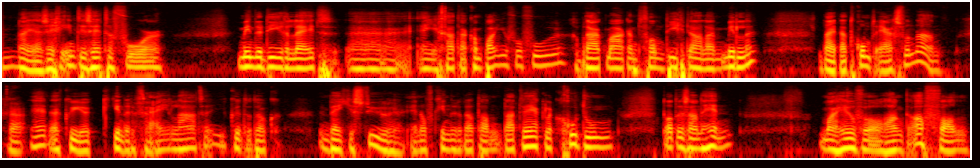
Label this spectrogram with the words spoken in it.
nou ja, zich in te zetten voor minder dierenleed. Uh, en je gaat daar campagne voor voeren, gebruikmakend van digitale middelen. Nou ja, dat komt ergens vandaan. Ja. Hè, daar kun je kinderen vrij in laten. Je kunt het ook een beetje sturen. En of kinderen dat dan daadwerkelijk goed doen, dat is aan hen. Maar heel veel hangt af van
